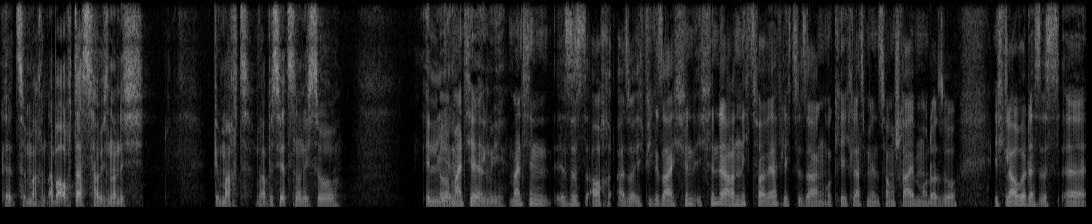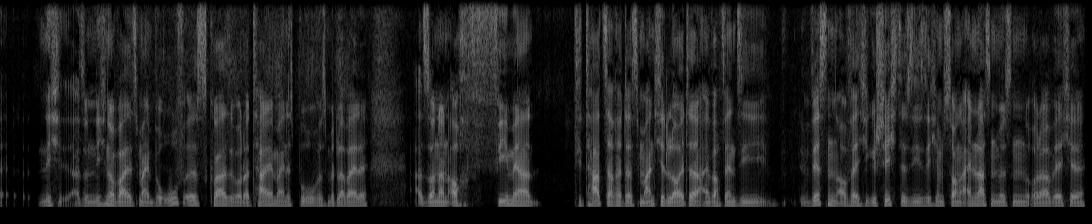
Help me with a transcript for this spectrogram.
äh, zu machen. Aber auch das habe ich noch nicht gemacht. War bis jetzt noch nicht so in mir. Aber manche, irgendwie. manchen ist es auch, also ich, wie gesagt, ich finde ich finde daran nichts verwerflich zu sagen, okay, ich lasse mir einen Song schreiben oder so. Ich glaube, das ist äh, nicht, also nicht nur, weil es mein Beruf ist quasi oder Teil meines Berufes mittlerweile, sondern auch vielmehr die Tatsache, dass manche Leute einfach, wenn sie wissen, auf welche Geschichte sie sich im Song einlassen müssen oder welche,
